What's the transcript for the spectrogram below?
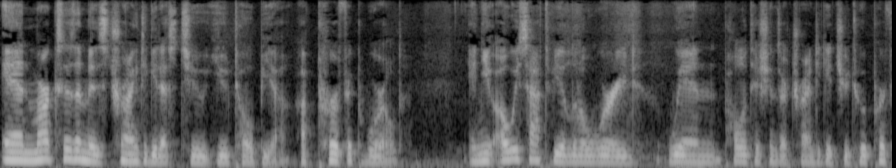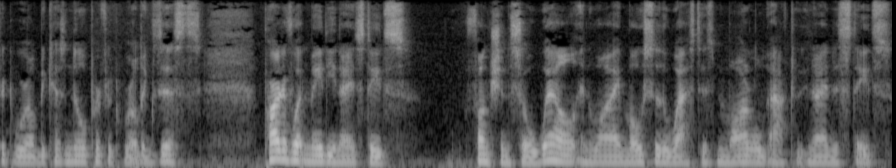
and Marxism is trying to get us to utopia, a perfect world. And you always have to be a little worried when politicians are trying to get you to a perfect world because no perfect world exists. Part of what made the United States function so well and why most of the West is modeled after the United States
